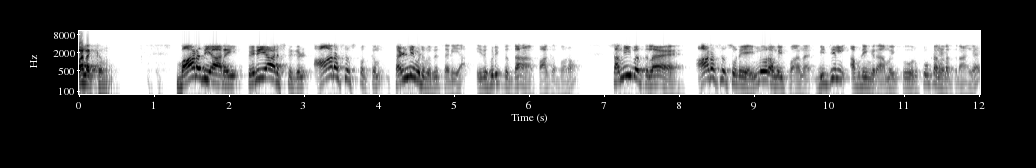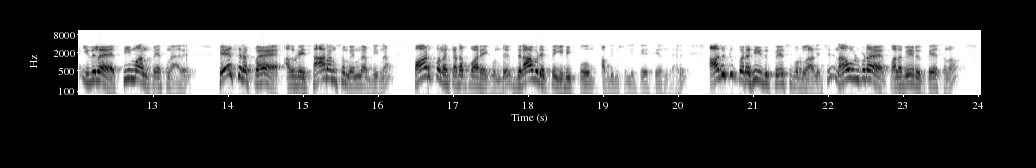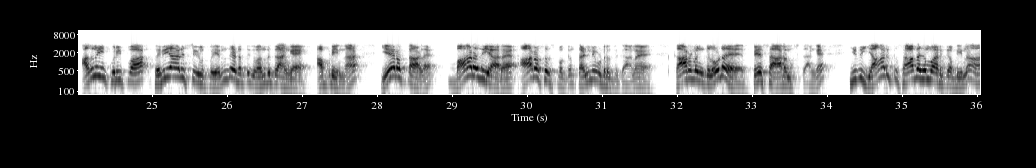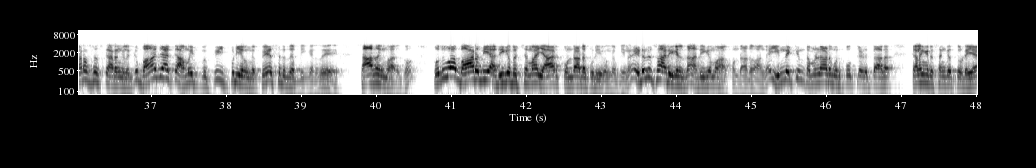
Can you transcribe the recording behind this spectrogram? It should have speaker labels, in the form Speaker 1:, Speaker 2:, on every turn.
Speaker 1: வணக்கம். பாரதியாரை பெரியாரிஸ்டுகள் ஆர்எஸ்எஸ் பக்கம் தள்ளி விடுவது சரியா? இது குறித்து தான் பார்க்க போறோம். சமீபத்துல ஆர்எஸ்எஸ் உடைய இன்னொரு அமைப்பான விஜில் அப்படிங்கிற அமைப்பு ஒரு கூட்டம் நடத்துனாங்க இதுல சீமான் பேசினாரு. பேசுறப்ப அதனுடைய சாராம்சம் என்ன அப்படின்னா பார்ப்பன கடப்பாறை கொண்டு திராவிடத்தை இடிப்போம் அப்படின்னு சொல்லி பேசியிருந்தாரு. அதுக்கு பிறகு இது பேசு பொருளானுச்சு நான் உள்பட பல பேர் பேசணும். அதுலயும் குறிப்பா பெரியாரிஸ்டுகள் இப்ப எந்த இடத்துக்கு வந்துட்டாங்க அப்படின்னா ஏறத்தாழ பாரதியார ஆர்எஸ்எஸ் பக்கம் தள்ளி விடுறதுக்கான காரணங்களோட பேச ஆரம்பிச்சிட்டாங்க. இது யாருக்கு சாதகமா இருக்கு அப்படின்னா ஆர்எஸ்எஸ் காரங்களுக்கு பாஜக அமைப்புக்கு இப்படி அவங்க பேசுறது அப்படிங்கிறது சாதகமா இருக்கும். பொதுவா பாரதிய அதிகபட்சமா யார் கொண்டாடக்கூடியவங்க அப்படின்னா இடதுசாரிகள் தான் அதிகமா கொண்டாடுவாங்க. இன்னைக்கும் தமிழ்நாடு முற்போக்கு எழுத்தாளர் கலைஞர் சங்கத்துடைய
